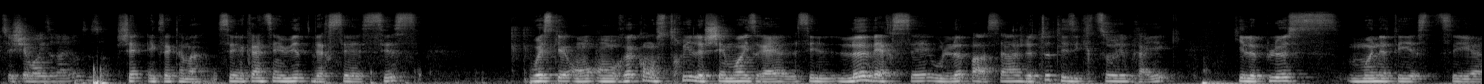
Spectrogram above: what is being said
C'est schéma Israël, c'est ça? Exactement. C'est 1 Corinthiens 8, verset 6, où est-ce qu'on on reconstruit le schéma Israël. C'est le verset ou le passage de toutes les écritures hébraïques qui est le plus monothéiste. C'est euh,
